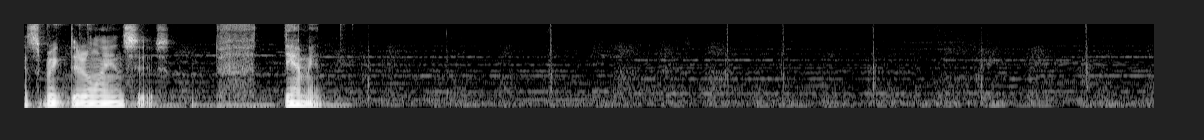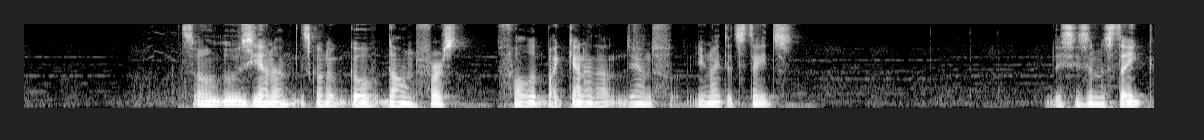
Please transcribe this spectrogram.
Let's break their alliances. Damn it. So Louisiana is going to go down first, followed by Canada, then United States. This is a mistake.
